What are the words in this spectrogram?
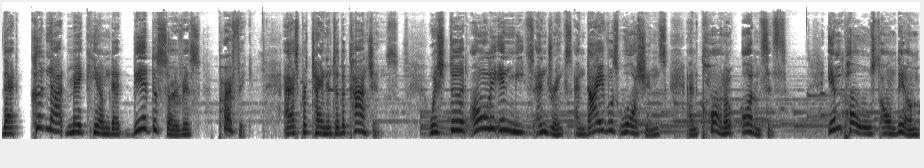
that could not make him that did the service perfect, as pertaining to the conscience, which stood only in meats and drinks and divers washings and carnal ordinances, imposed on them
